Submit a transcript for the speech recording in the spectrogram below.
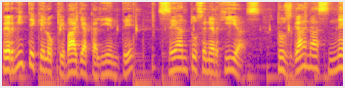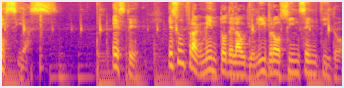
permite que lo que vaya caliente sean tus energías, tus ganas necias. Este es un fragmento del audiolibro Sin Sentido,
